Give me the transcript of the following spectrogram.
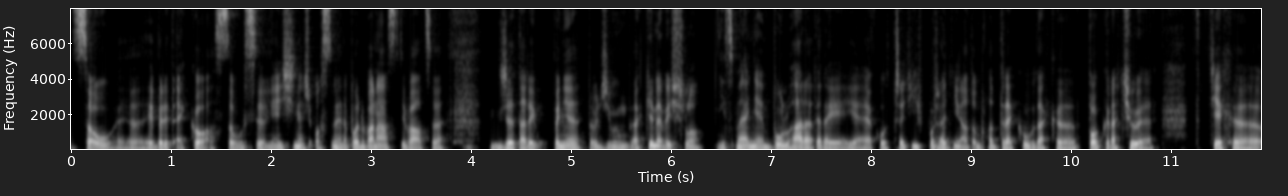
jsou eh, hybrid Eco a jsou silnější než 8 nebo 12 válce, takže tady úplně to Jimu taky nevyšlo. Nicméně Bulhar, který je jako třetí v pořadí na tomhle tracku, tak eh, pokračuje v těch eh,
